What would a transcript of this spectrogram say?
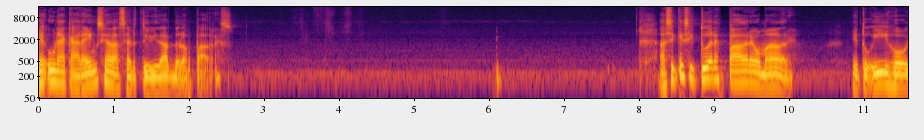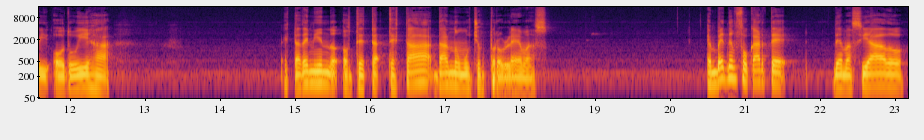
Es una carencia de asertividad de los padres. Así que si tú eres padre o madre y tu hijo o tu hija está teniendo o te está dando muchos problemas en vez de enfocarte demasiado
